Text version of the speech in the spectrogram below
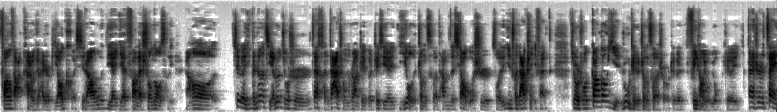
方法看上去还是比较可信，然后也也放在 show notes 里，然后。这个文章的结论就是在很大程度上，这个这些已有的政策，它们的效果是所谓的 introduction effect，就是说刚刚引入这个政策的时候，这个非常有用。这个，但是在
